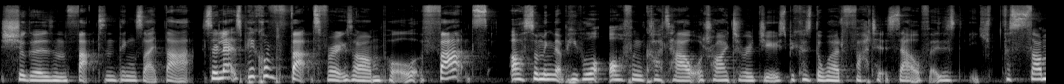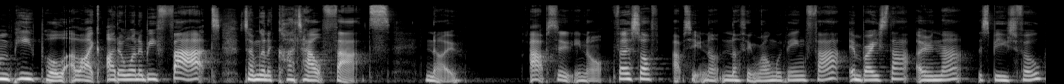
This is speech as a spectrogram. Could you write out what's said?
sugars and fats and things like that. So let's pick on fats, for example. Fats are something that people often cut out or try to reduce because the word fat itself is for some people are like, I don't want to be fat, so I'm going to cut out fats. No, absolutely not. First off, absolutely not nothing wrong with being fat. Embrace that, own that. It's beautiful.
